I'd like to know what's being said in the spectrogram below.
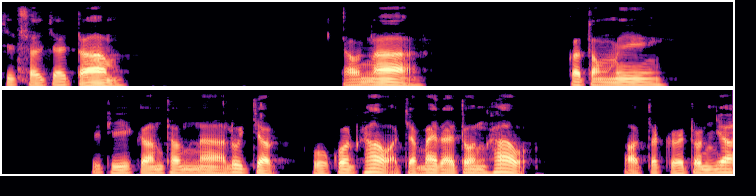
จิตใส่ใจตามชาวนา ก็ต้องมีวิธีการทำนารู้จักปลูกก้นข้าวอาจจะไม่ได้ต้นข้าวอาจจะเกิดต้นหญ้า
